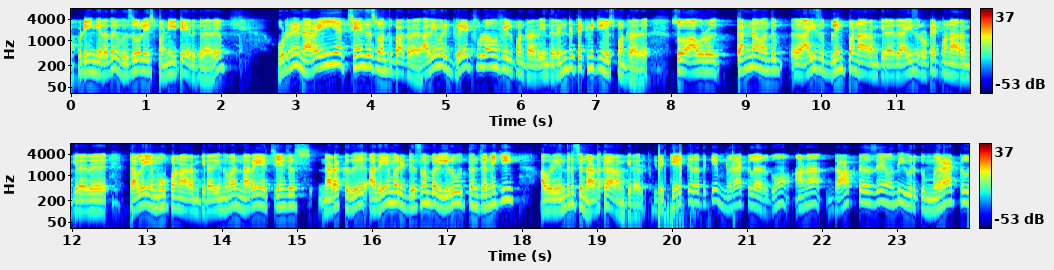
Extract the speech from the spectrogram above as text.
அப்படிங்கிறத விசுவலைஸ் பண்ணிகிட்டே இருக்கிறாரு. உடனே நிறைய சேஞ்சஸ் வந்து பார்க்குறாரு. அதே மாதிரி கிரேட்ஃபுல்லாகவும் ஃபீல் பண்ணுறாரு இந்த ரெண்டு டெக்னிக்கையும் யூஸ் பண்ணுறாரு ஸோ அவர் கண்ணை வந்து ஐஸ் பிளிங்க் பண்ண ஆரம்பிக்கிறாரு. ஐஸ் ரொட்டேட் பண்ண ஆரம்பிக்கிறாரு. தலையை மூவ் பண்ண ஆரம்பிக்கிறாரு. இந்த மாதிரி நிறைய சேஞ்சஸ் நடக்குது. அதே மாதிரி டிசம்பர் இருபத்தஞ்சு அன்னைக்கு அவர் எந்திரிச்சு நடக்க ஆரம்பிக்கிறார். இதை கேட்குறதுக்கே மிராக்கிளாக இருக்கும். ஆனால் டாக்டர்ஸே வந்து இவருக்கு மிராக்கிள்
